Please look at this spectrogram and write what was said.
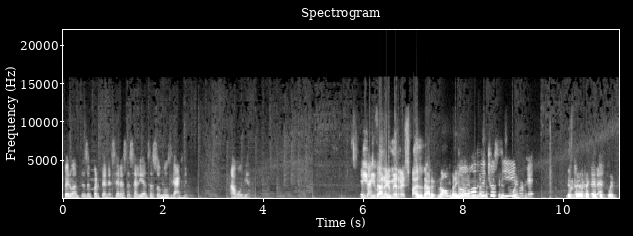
pero antes de pertenecer a esas alianzas somos gangle. Ah, muy bien. Y mi barrio me El respalda. bar- No, hombre, No, de hecho sí, porque, porque Espérate a que era- te cuentes.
